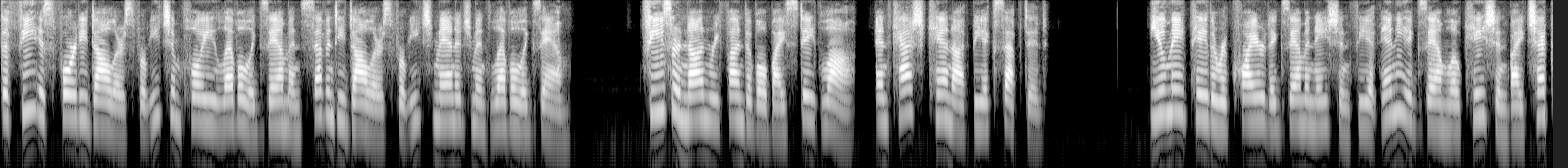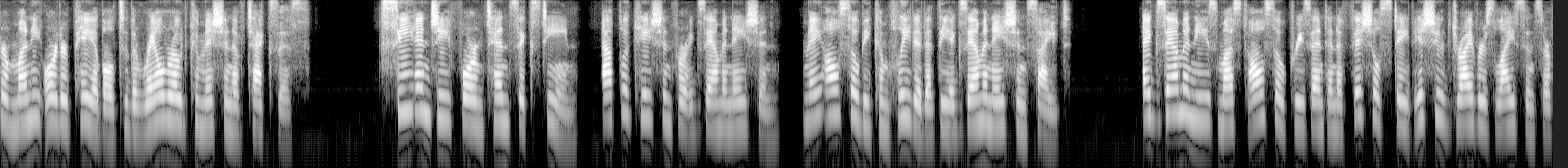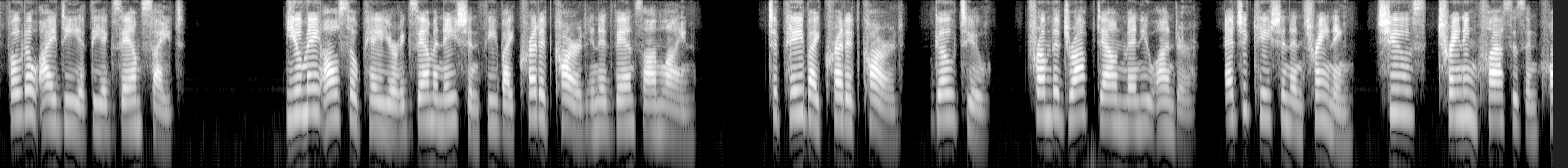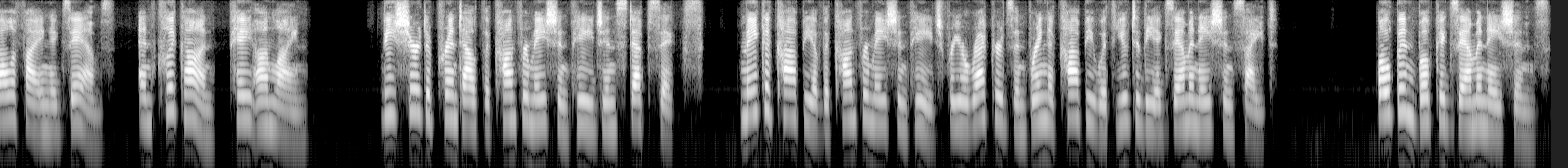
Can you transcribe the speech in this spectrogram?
The fee is $40 for each employee level exam and $70 for each management level exam. Fees are non-refundable by state law, and cash cannot be accepted. You may pay the required examination fee at any exam location by check or money order payable to the Railroad Commission of Texas. CNG Form 1016, Application for Examination, may also be completed at the examination site. Examinees must also present an official state issued driver's license or photo ID at the exam site. You may also pay your examination fee by credit card in advance online. To pay by credit card, go to from the drop down menu under Education and Training, choose Training Classes and Qualifying Exams, and click on Pay Online. Be sure to print out the confirmation page in Step 6. Make a copy of the confirmation page for your records and bring a copy with you to the examination site. Open Book Examinations.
